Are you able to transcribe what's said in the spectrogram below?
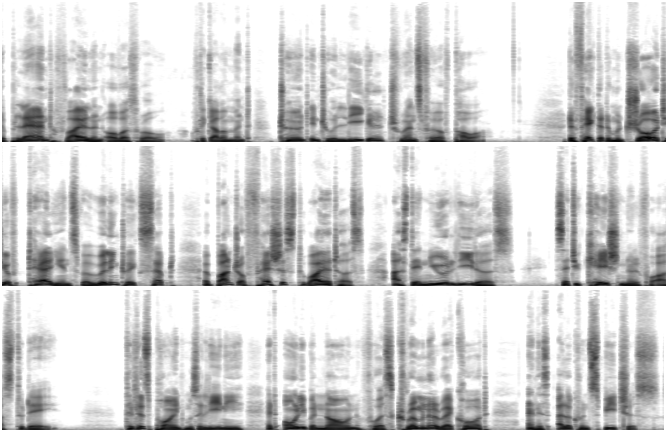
The planned violent overthrow of the government turned into a legal transfer of power the fact that the majority of Italians were willing to accept a bunch of fascist rioters as their new leaders is educational for us today. Till this point, Mussolini had only been known for his criminal record and his eloquent speeches.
